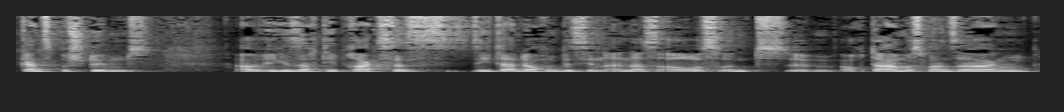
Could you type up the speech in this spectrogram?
ganz bestimmt. Aber wie gesagt, die Praxis sieht dann doch ein bisschen anders aus und ähm, auch da muss man sagen,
